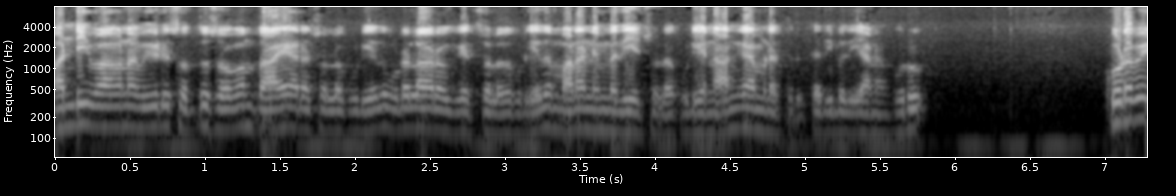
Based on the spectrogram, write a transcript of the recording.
வண்டி வாகனம் வீடு சொத்து சோகம் தாயாரை சொல்லக்கூடியது உடல் ஆரோக்கியத்தை சொல்லக்கூடியது மன நிம்மதியை சொல்லக்கூடிய நான்காம் இடத்திற்கு அதிபதியான குரு. கூடவே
